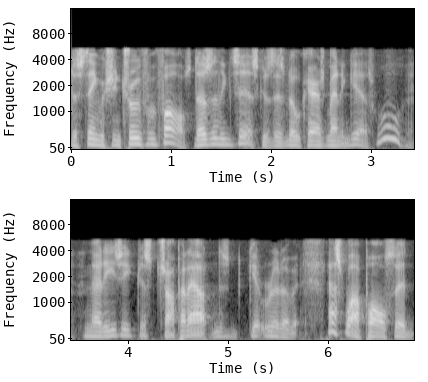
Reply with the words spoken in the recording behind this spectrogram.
Distinguishing true from false doesn't exist because there's no charismatic gifts. Woo, isn't that easy? Just chop it out and just get rid of it. That's why Paul said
